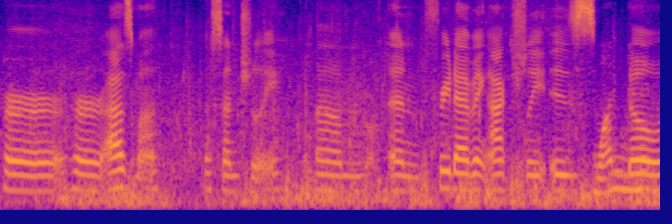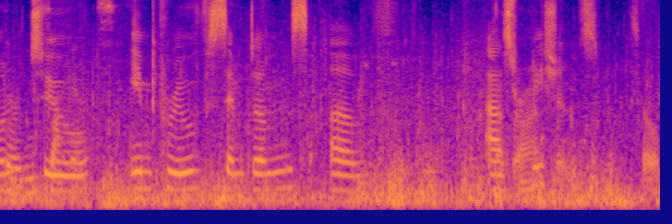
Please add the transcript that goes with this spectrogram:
her her asthma essentially. Um, and freediving actually is known to seconds. improve symptoms of That's asthma right. patients. So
